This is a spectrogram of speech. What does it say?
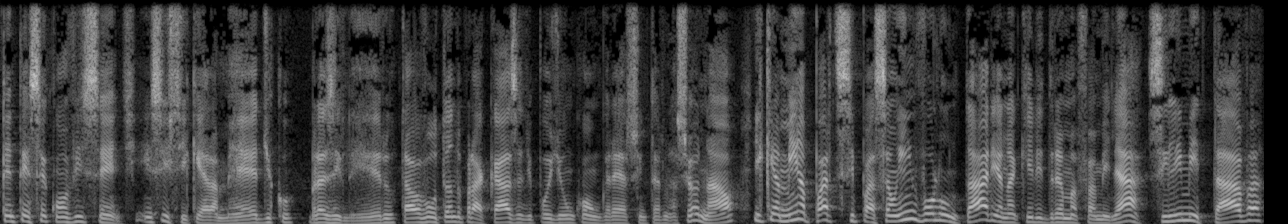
Tentei ser convincente, insisti que era médico, brasileiro, estava voltando para casa depois de um congresso internacional e que a minha participação involuntária naquele drama familiar se limitava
